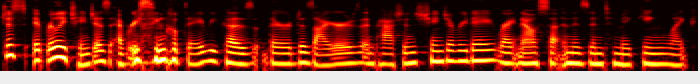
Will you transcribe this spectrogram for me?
Just it really changes every single day because their desires and passions change every day. Right now, Sutton is into making like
